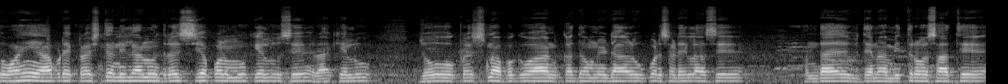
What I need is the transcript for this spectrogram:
તો અહીં આપણે કૃષ્ણ લીલાનું દ્રશ્ય પણ મૂકેલું છે, રાખેલું. જો કૃષ્ણ ભગવાન કદમની ડાળ ઉપર ચડેલા છે. અંદાજ તેના મિત્રો સાથે.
